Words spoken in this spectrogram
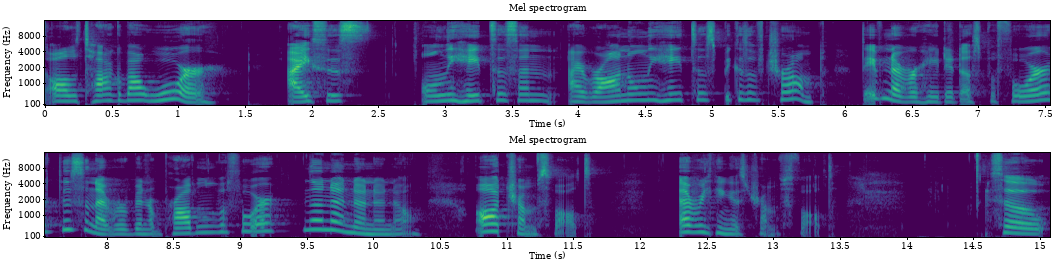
all the talk about war. ISIS only hates us and Iran only hates us because of Trump. They've never hated us before. This has never been a problem before. No, no, no, no, no. All Trump's fault. Everything is Trump's fault. So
